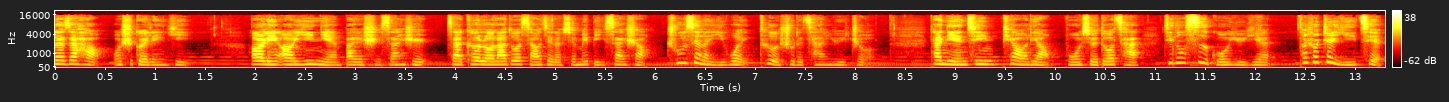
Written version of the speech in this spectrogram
大家好，我是鬼灵异。二零二一年八月十三日，在科罗拉多小姐的选美比赛上，出现了一位特殊的参与者。她年轻、漂亮、博学多才，精通四国语言。她说这一切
